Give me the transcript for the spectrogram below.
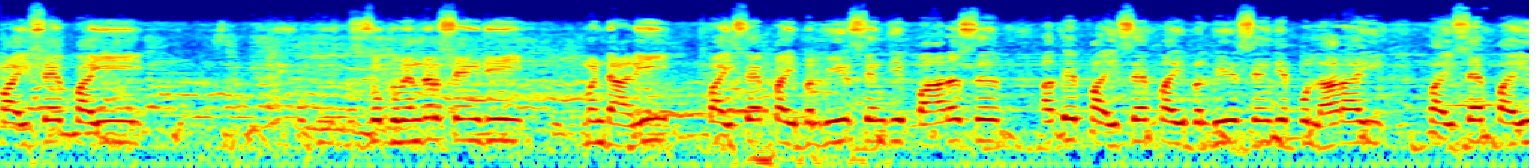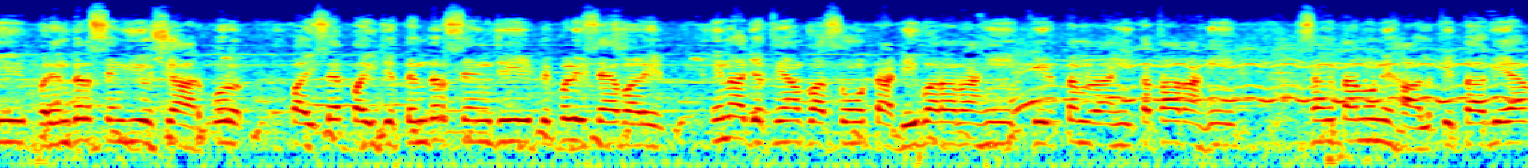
ਭਾਈ ਸਾਹਿਬ ਭਾਈ ਸੁਖਵਿੰਦਰ ਸਿੰਘ ਜੀ ਮੰਡਾਲੀ, ਭਾਈ ਸਾਹਿਬ ਭਾਈ ਬਲਵੀਰ ਸਿੰਘ ਜੀ ਪਾਰਸ ਅਤੇ ਭਾਈ ਸਾਹਿਬ ਭਾਈ ਬਲਵੀਰ ਸਿੰਘ ਜੀ ਭੁੱਲਾਰਾਈ, ਭਾਈ ਸਾਹਿਬ ਭਾਈ ਬਰਿੰਦਰ ਸਿੰਘ ਜੀ ਹੁਸ਼ਿਆਰਪੁਰ, ਭਾਈ ਸਾਹਿਬ ਭਾਈ ਜਤਿੰਦਰ ਸਿੰਘ ਜੀ ਪਿੱਪਲੀ ਸਾਹਿਬ ਵਾਲੇ। ਇਹਨਾਂ ਜਥਿਆਂ ਪਾਸੋਂ ਢਾਡੀਵਾਰਾਂ ਰਾਹੀਂ, ਕੀਰਤਨ ਰਾਹੀਂ, ਕਥਾ ਰਾਹੀਂ ਸੰਗਤਾਂ ਨੂੰ ਨਿਹਾਲ ਕੀਤਾ ਗਿਆ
